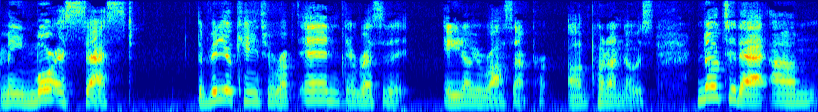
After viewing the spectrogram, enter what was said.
I mean, more assessed. The video came to erupt and the rest of the AEW roster um, put on notice. Note to that, um,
